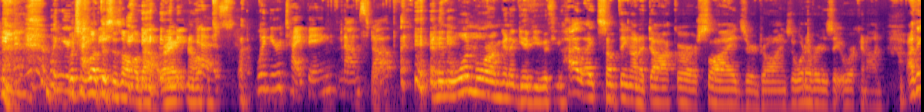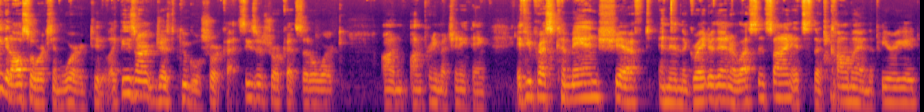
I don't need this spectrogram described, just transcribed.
when you're Which is what this is all about, right? No. yes. When you're typing nonstop. And then one more I'm going to give you. If you highlight something on a doc or slides or drawings or whatever it is that you're working on, I think it also works in Word too. Like these aren't just Google shortcuts. These are shortcuts that'll work on on pretty much anything. If you press Command Shift and then the greater than or less than sign, it's the comma and the period.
